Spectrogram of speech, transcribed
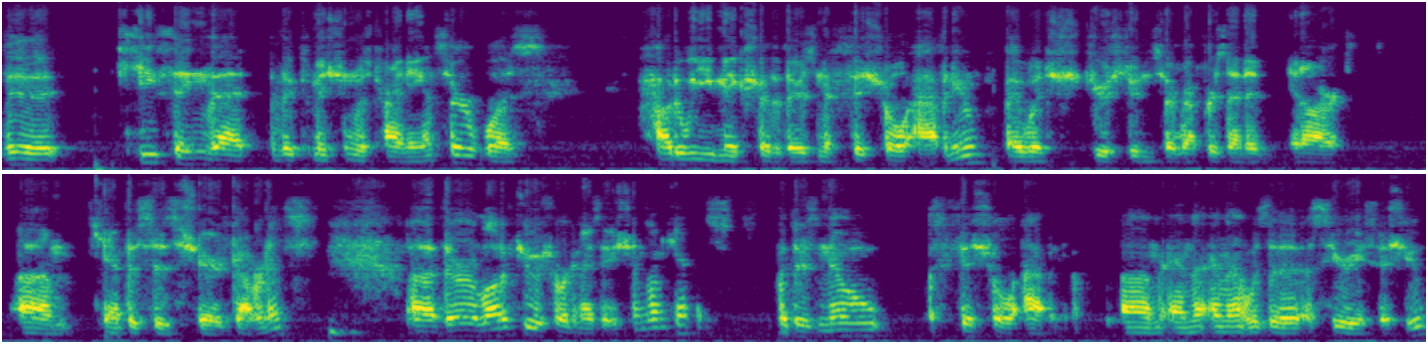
the key thing that the commission was trying to answer was how do we make sure that there's an official avenue by which Jewish students are represented in our um, campus's shared governance? Uh, there are a lot of Jewish organizations on campus, but there's no official avenue. Um, and, and that was a, a serious issue.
